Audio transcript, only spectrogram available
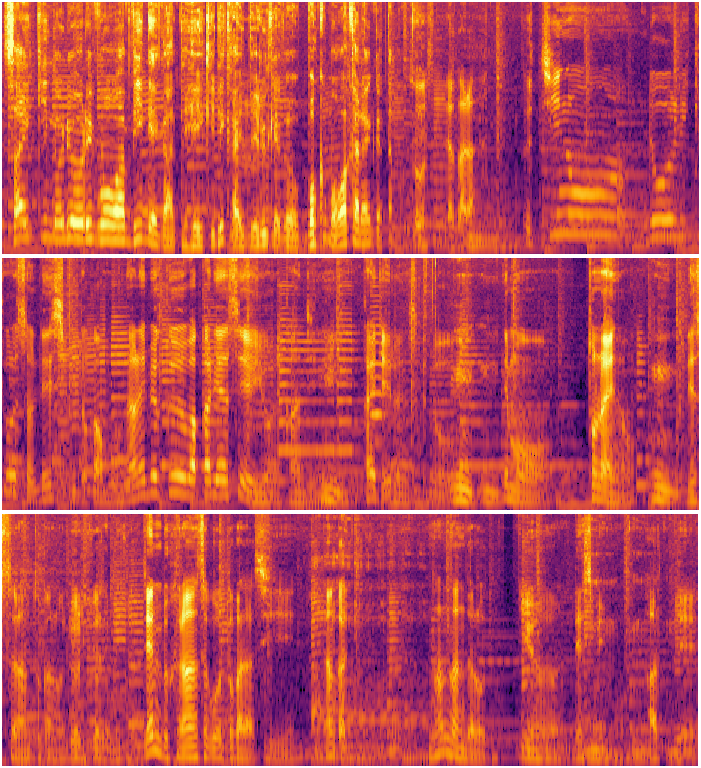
最近の料理本はビネガーって平気で書いてるけど、うん、僕も分からんかったもん、ね、そうですね。だから、うん、うちの料理教室のレシピとかもなるべく分かりやすいような感じに書いているんですけど、うん、でも都内のレストランとかの料理教室見て全部フランス語とかだしなんか何なんだろうっていうレシピもあって、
